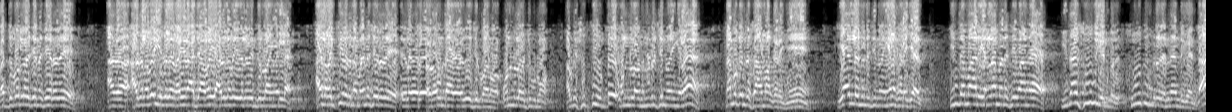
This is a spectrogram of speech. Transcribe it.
பத்து பொருள் வச்சு என்ன செய்யறது? அதுல போய் இதுல வைராஜாவை அதுல போய் இதுல சொல்லுவாங்கல்ல அதுல வைக்கிறது நம்ம என்ன செய்யறது? இதுல ஒரு ரவுண்டா இது வச்சிருப்பாங்க ஒண்ணுல வச்சு விடுவோம் அப்படி சுத்தி விட்டு ஒண்ணுல வந்து நின்றுச்சுன்னு வைங்களேன் நமக்கு இந்த சாமான் கிடைக்கும். ஏழுல நின்றுச்சுன்னு வைங்களேன் கிடைக்காது. இந்த மாதிரி எல்லாம் என்ன செய்வாங்க? இதுதான் சூது என்பது. சூதுங்கிறது என்னன்னு கேட்டா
